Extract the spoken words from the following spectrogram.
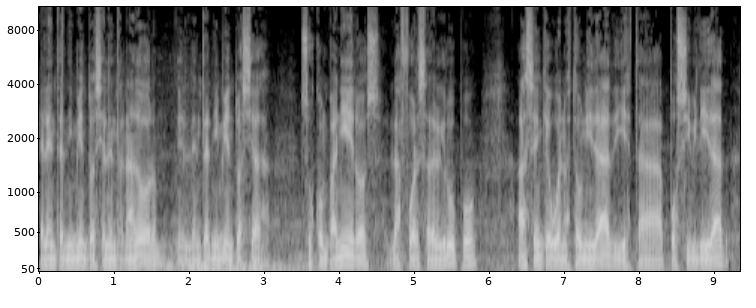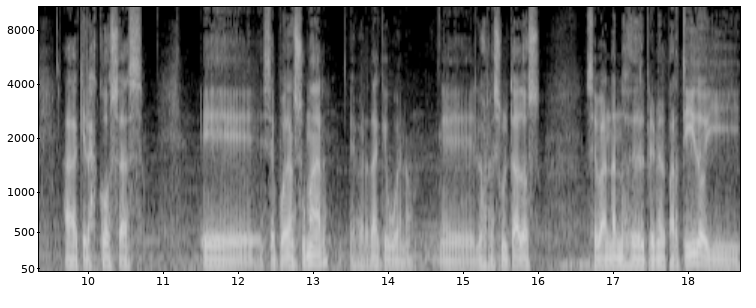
el entendimiento hacia el entrenador, el entendimiento hacia sus compañeros, la fuerza del grupo, hacen que bueno, esta unidad y esta posibilidad haga que las cosas eh, se puedan sumar. Es verdad que bueno, eh, los resultados se van dando desde el primer partido y,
